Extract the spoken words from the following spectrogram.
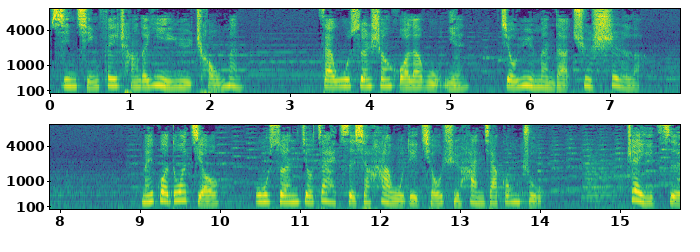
心情非常的抑郁愁闷。在乌孙生活了五年，就郁闷的去世了。没过多久，乌孙就再次向汉武帝求娶汉家公主。这一次，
